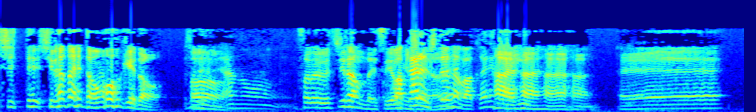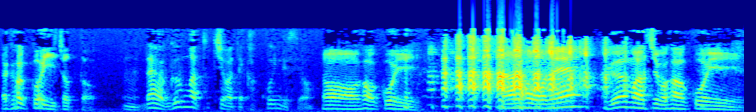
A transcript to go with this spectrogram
知ってる、知らないと思うけど。そうですね、んあの、それうちなんですよ。わかる人みたいなねがわかればいいはいはいはいはい。へえ、かっこいい、ちょっと。うん、だから群馬と千葉ってかっこいいんですよ。ああ、かっこいい。なるほどね。群馬、千葉かっこいい。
